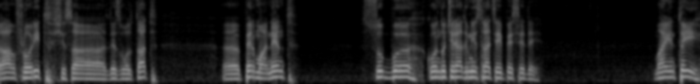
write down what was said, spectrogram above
a înflorit și s-a dezvoltat permanent sub conducerea administrației PSD. Mai întâi,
